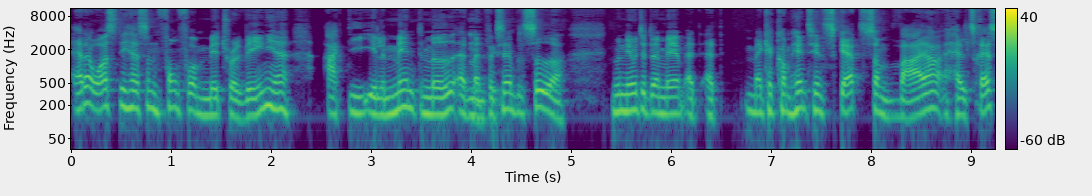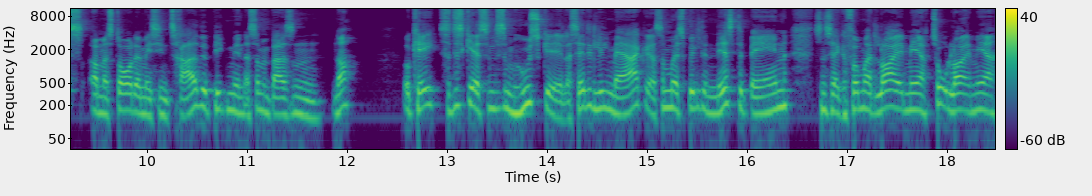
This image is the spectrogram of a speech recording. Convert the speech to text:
er der jo også det her sådan form for Metroidvania-agtige element med, at man for eksempel sidder, nu nævnte jeg det med, at, at man kan komme hen til en skat, som vejer 50, og man står der med sine 30 pigmænd, og så er man bare sådan, nå, okay, så det skal jeg sådan ligesom huske, eller sætte et lille mærke, og så må jeg spille den næste bane, så jeg kan få mig et løg mere, to løg mere,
